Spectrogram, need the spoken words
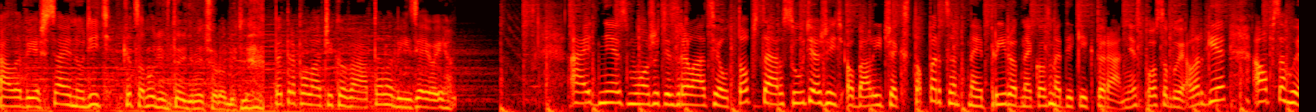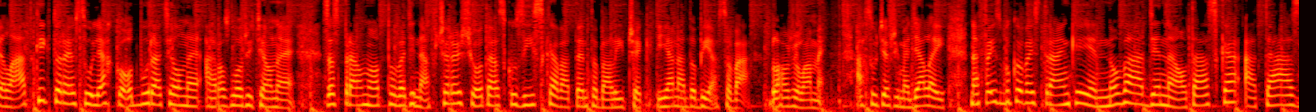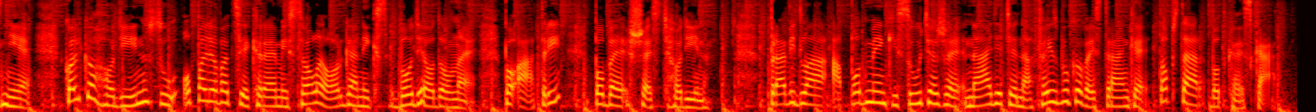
Ale vieš sa aj nudiť. Keď sa nudím, vtedy idem niečo robiť. Petra Poláčiková, televízia Joj. Aj dnes môžete s reláciou Top Star súťažiť o balíček 100% prírodnej kozmetiky, ktorá nespôsobuje alergie a obsahuje látky, ktoré sú ľahko odbúrateľné a rozložiteľné. Za správnu odpoveď na včerajšiu otázku získava tento balíček Jana Dobiasová. Blahoželáme. A súťažíme ďalej. Na facebookovej stránke je nová denná otázka a tá znie. Koľko hodín sú opaľovacie krémy Sole Organics vodeodolné? Po A3, po B 6 hodín. Pravidlá a podmienky súťaže nájdete na facebookovej stránke topstar.sk.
